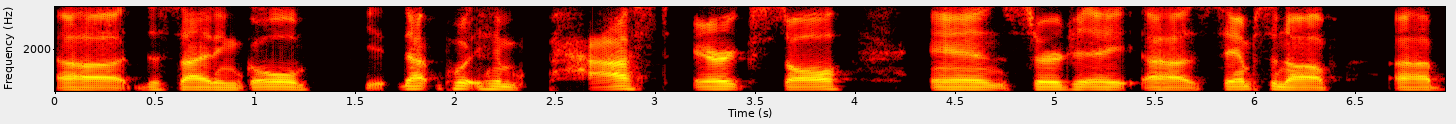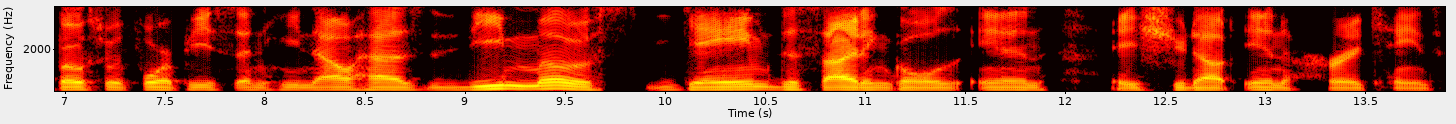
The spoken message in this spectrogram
uh, deciding goal, that put him past Eric Staal and Sergey uh, Samsonov, uh, both with four piece. And he now has the most game deciding goals in a shootout in Hurricanes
